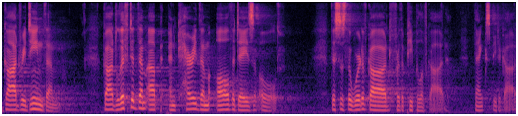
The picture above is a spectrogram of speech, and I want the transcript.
God redeemed them. God lifted them up and carried them all the days of old. This is the word of God for the people of God. Thanks be to God.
